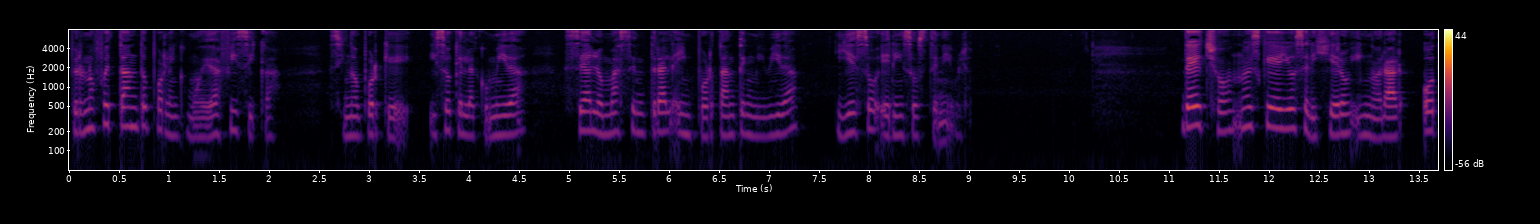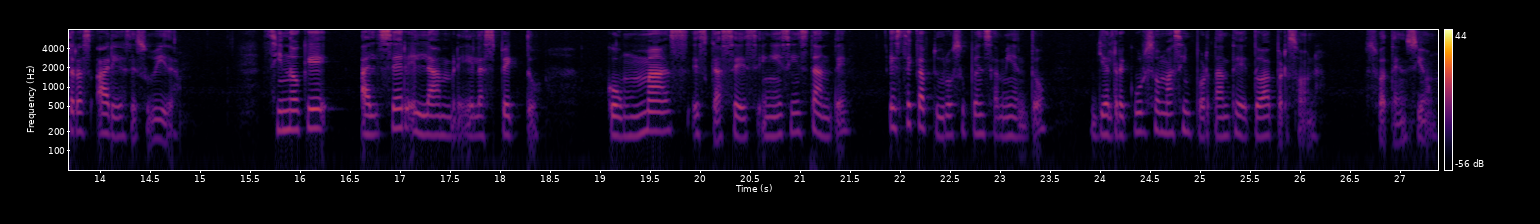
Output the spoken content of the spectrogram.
pero no fue tanto por la incomodidad física, sino porque hizo que la comida sea lo más central e importante en mi vida y eso era insostenible. De hecho, no es que ellos eligieron ignorar otras áreas de su vida, sino que al ser el hambre el aspecto con más escasez en ese instante, este capturó su pensamiento y el recurso más importante de toda persona, su atención.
